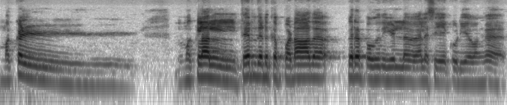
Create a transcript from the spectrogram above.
மக்கள் மக்களால் தேர்ந்தெடுக்கப்படாத பிற பகுதிகளில் வேலை செய்யக்கூடியவங்க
